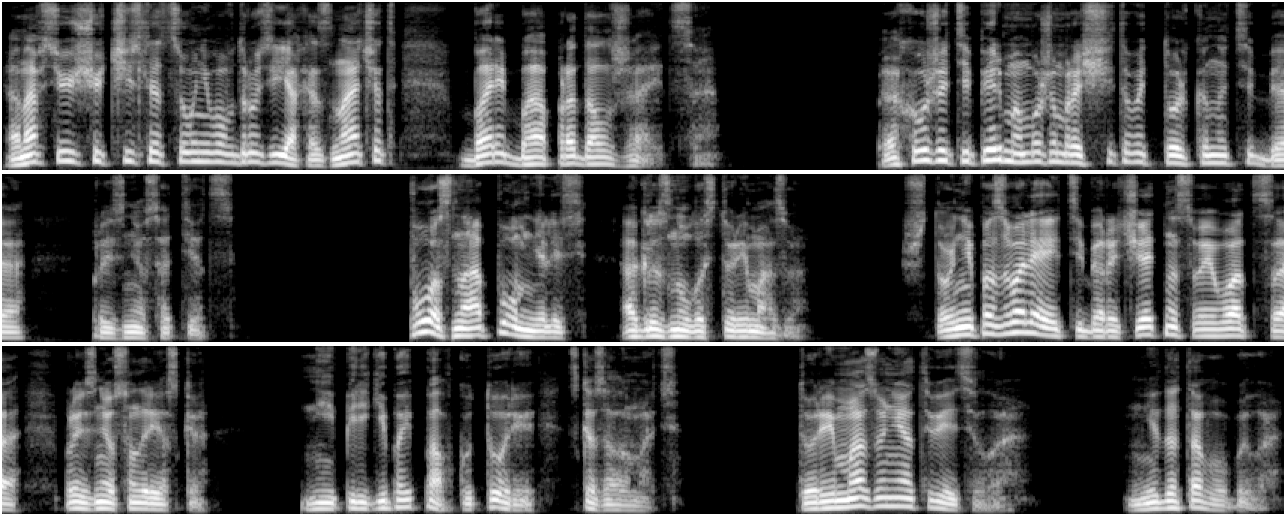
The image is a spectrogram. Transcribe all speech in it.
Она все еще числится у него в друзьях, а значит, борьба продолжается. «Похоже, теперь мы можем рассчитывать только на тебя», — произнес отец. «Поздно опомнились», — огрызнулась Туримазу. «Что не позволяет тебе рычать на своего отца», — произнес он резко. «Не перегибай палку, Тори», — сказала мать. Торимазу не ответила. Не до того было.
